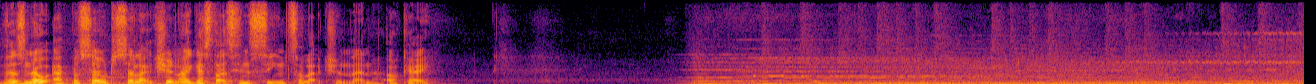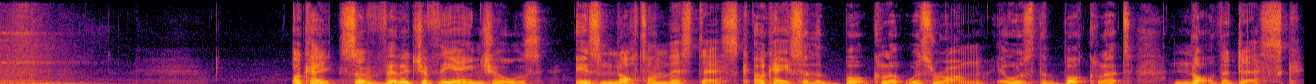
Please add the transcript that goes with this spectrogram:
There's no episode selection? I guess that's in scene selection then. Okay. Okay, so Village of the Angels is not on this disc. Okay, so the booklet was wrong. It was the booklet, not the disc.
